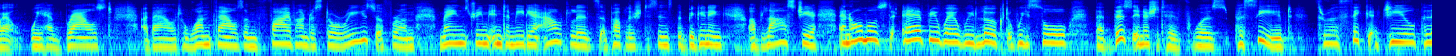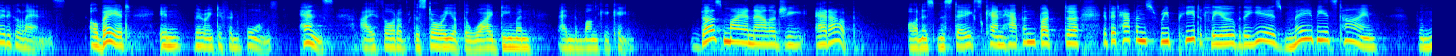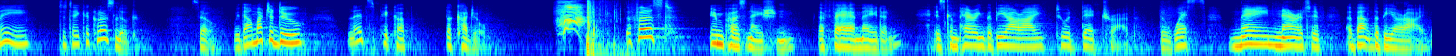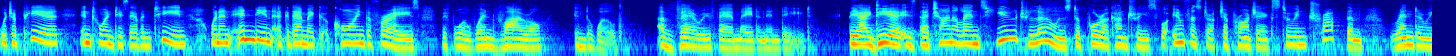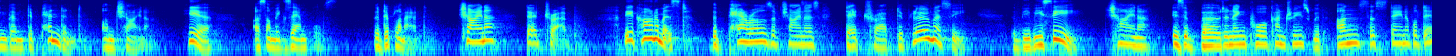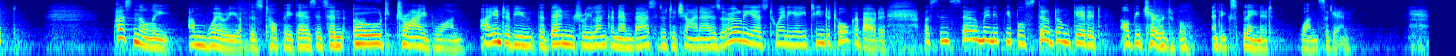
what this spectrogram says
Well, we have browsed about 1,500 stories from mainstream intermedia outlets published since the beginning of last year. And almost everywhere we looked, we saw that this initiative was perceived through a thick geopolitical lens, albeit in very different forms. Hence, I thought of the story of the white demon and the monkey king. Does my analogy add up? Honest mistakes can happen, but uh, if it happens repeatedly over the years, maybe it's time for me to take a close look. So, without much ado, let's pick up the cudgel. Ha! The first impersonation, the fair maiden, is comparing the BRI to a debt trap, the West's main narrative about the BRI, which appeared in 2017 when an Indian academic coined the phrase before it went viral in the world. A very fair maiden indeed. The idea is that China lends huge loans to poorer countries for infrastructure projects to entrap them, rendering them dependent on China. Here are some examples. The diplomat, China, debt trap. The economist, the perils of China's debt trap diplomacy. The BBC, China is burdening poor countries with unsustainable debt? Personally, I'm wary of this topic as it's an old, tried one. I interviewed the then Sri Lankan ambassador to China as early as 2018 to talk about it. But since so many people still don't get it, I'll be charitable and explain it once again.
